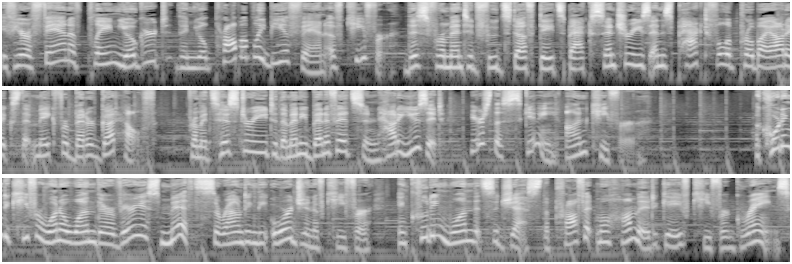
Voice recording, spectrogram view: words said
If you're a fan of plain yogurt, then you'll probably be a fan of kefir. This fermented foodstuff dates back centuries and is packed full of probiotics that make for better gut health. From its history to the many benefits and how to use it, here's the skinny on kefir. According to Kefir 101, there are various myths surrounding the origin of kefir, including one that suggests the Prophet Muhammad gave kefir grains,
